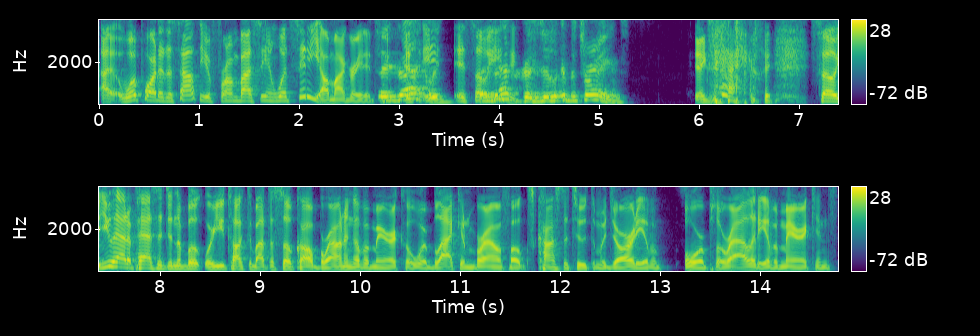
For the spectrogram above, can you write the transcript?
uh, what part of the south you're from, by seeing what city y'all migrated to. Exactly. It's, it, it's so exactly, easy because you look at the trains. Exactly. So you had a passage in the book where you talked about the so-called browning of America, where black and brown folks constitute the majority of or plurality of Americans.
